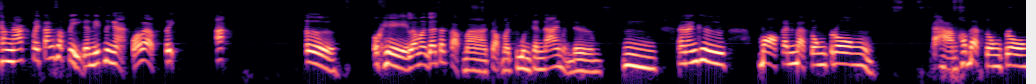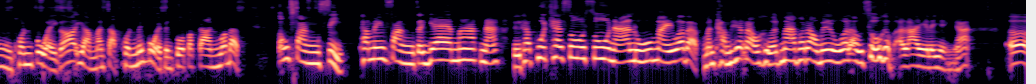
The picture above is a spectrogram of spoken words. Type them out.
ชะงักไปตั้งสติกันนิดนึงอะว่าแบบเอ้ยอะเออ โอเค แล้วมันก็จะกลับมากลับมาจูนกันได้เหมือนเดิม อืมดังนั้นคือ บอกกันแบบตรงๆ ถามเขาแบบตรงๆ คนป่วยก็อย่ามาจับคนไม่ป่วยเป็นตัวประกันว่าแบบต้องฟังสิ ถ้าไม่ฟังจะแย่มากนะ หรือถ้าพูดแค่สู้สู้นะ รู้ไหมว่าแบบมันทำให้เราเฮิร์ตมากเพราะเราไม่รู้ว่าเราสู้กับอะไรอะไรอย่างเงี้ย เออ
